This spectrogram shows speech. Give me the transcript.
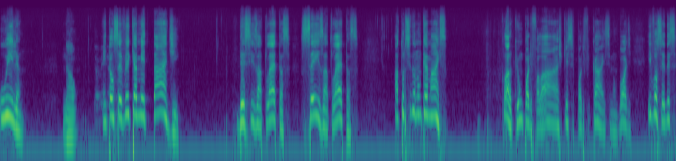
William. Não. Então você vê que a metade desses atletas, seis atletas, a torcida não quer mais. Claro que um pode falar, ah, acho que esse pode ficar, esse não pode. E você, desse,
